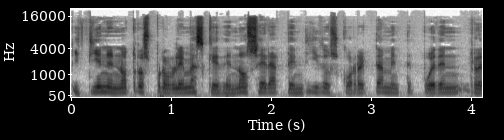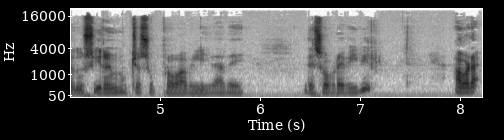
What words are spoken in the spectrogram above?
y tienen otros problemas que de no ser atendidos correctamente pueden reducir en mucho su probabilidad de, sobrevivir. Ahora,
